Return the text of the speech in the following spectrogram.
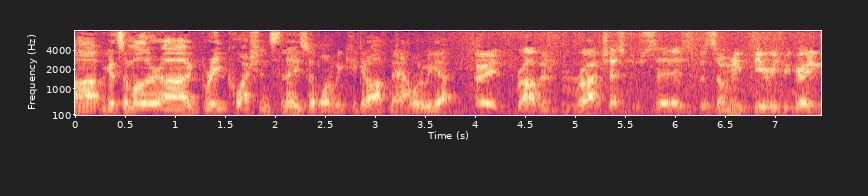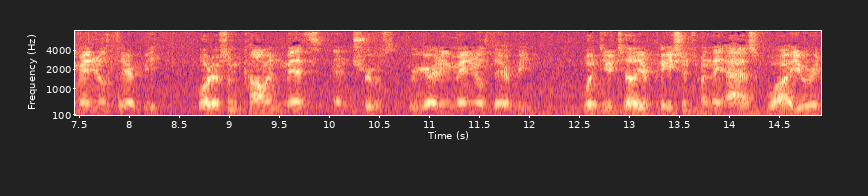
uh, we got some other uh, great questions today, so why don't we kick it off, Matt? What do we got? All right, Robin from Rochester says, with so many theories regarding manual therapy, what are some common myths and truths regarding manual therapy? What do you tell your patients when they ask why you are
